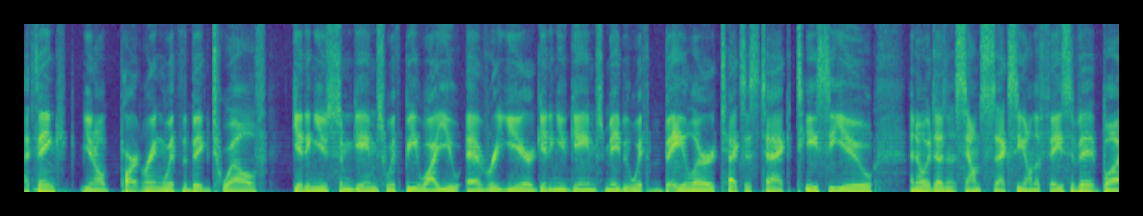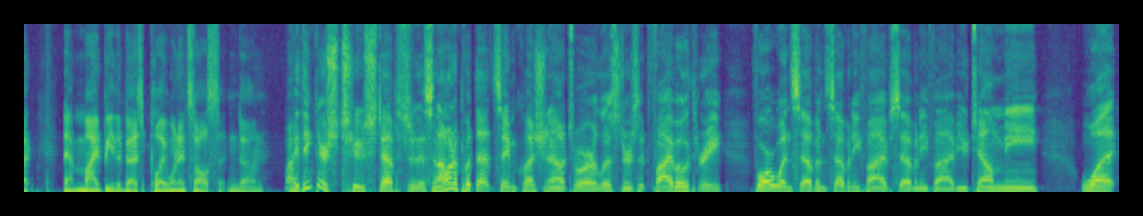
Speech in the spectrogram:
I think, you know, partnering with the Big 12, getting you some games with BYU every year, getting you games maybe with Baylor, Texas Tech, TCU. I know it doesn't sound sexy on the face of it, but that might be the best play when it's all said and done. I think there's two steps to this, and I want to put that same question out to our listeners at 503-417-7575. You tell me what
